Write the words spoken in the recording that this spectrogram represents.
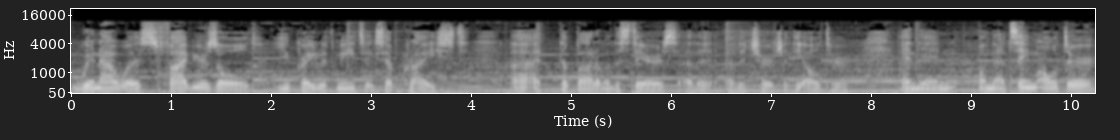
when I was five years old, you prayed with me to accept Christ. Uh, at the bottom of the stairs of the of the church at the altar, and then on that same altar,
